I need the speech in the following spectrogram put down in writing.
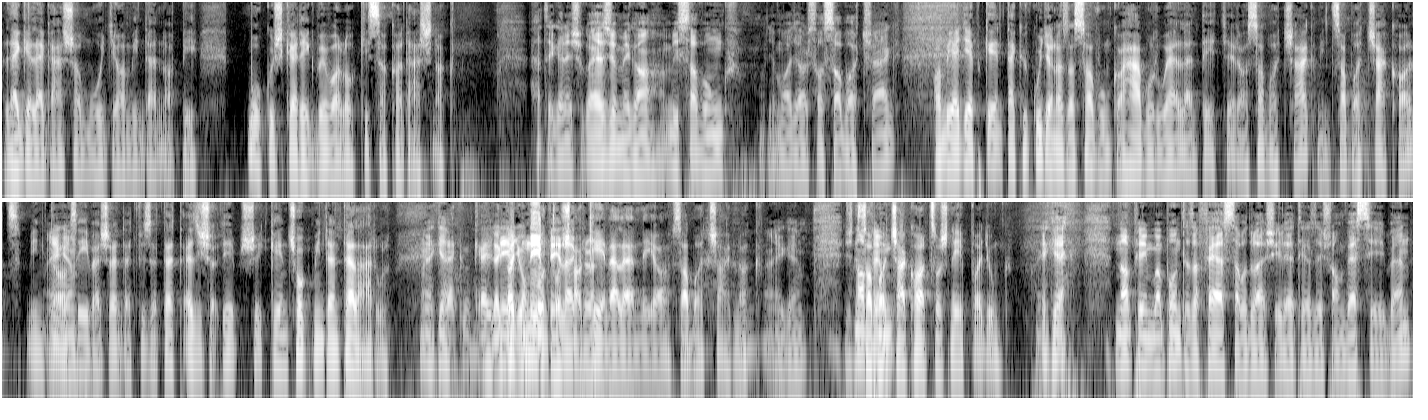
legelegánsabb módja a mindennapi mókuskerékből való kiszakadásnak. Hát igen, és akkor ez jön még a mi szavunk, ugye magyar szó szabadság. Ami egyébként nekünk ugyanaz a szavunk a háború ellentétjére, a szabadság, mint szabadságharc, mint Igen. az éves rendet fizetett. Ez is egyébként sok mindent elárul. Igen. Nekünk egy Nép, nagyon fontosnak kéne lenni a szabadságnak. Igen. És napjaink... Szabadságharcos nép vagyunk. Igen. Napjainkban pont ez a felszabadulás életérzés van veszélyben,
